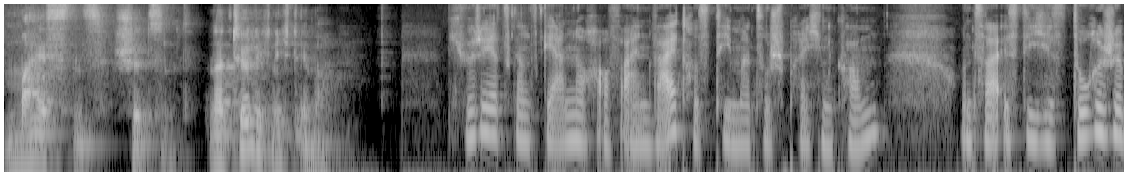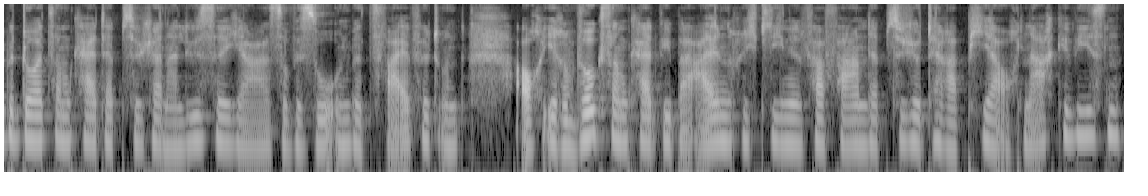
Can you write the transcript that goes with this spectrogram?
meistens schützend. Natürlich nicht immer. Ich würde jetzt ganz gern noch auf ein weiteres Thema zu sprechen kommen. Und zwar ist die historische Bedeutsamkeit der Psychoanalyse ja sowieso unbezweifelt und auch ihre Wirksamkeit wie bei allen Richtlinienverfahren der Psychotherapie auch nachgewiesen.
